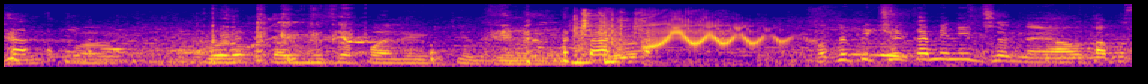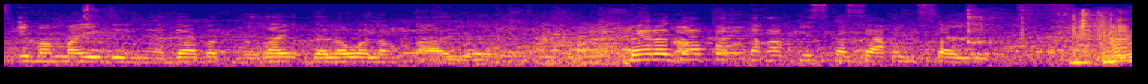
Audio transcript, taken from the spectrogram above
Puro kayo sa palengke, be. Magpipicture kami ni Janelle, tapos imamay din niya. Dapat da- dalawa lang tayo. Pero dapat nakakiss ka sa akin sa lips. 24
